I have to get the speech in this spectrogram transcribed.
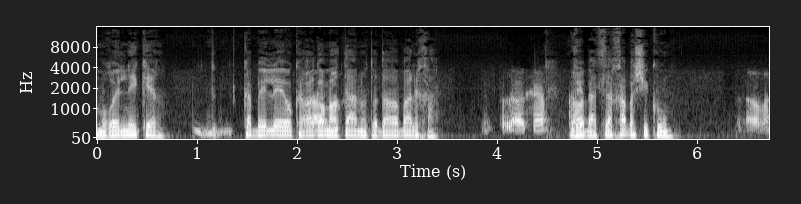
מורל ניקר, קבל הוקרה גם מאיתנו, תודה רבה לך. תודה לכם. ובהצלחה בשיקום. תודה רבה.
